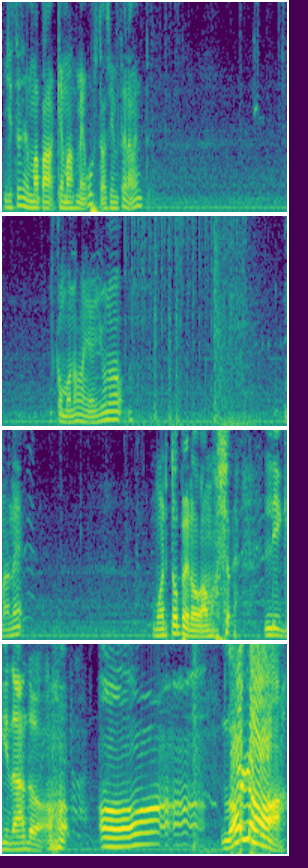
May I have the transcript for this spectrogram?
Y este es el mapa que más me gusta, sinceramente Como no, hay uno. Vale. Muerto, pero vamos. Liquidado. ¡Oh! ¡Lolo!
